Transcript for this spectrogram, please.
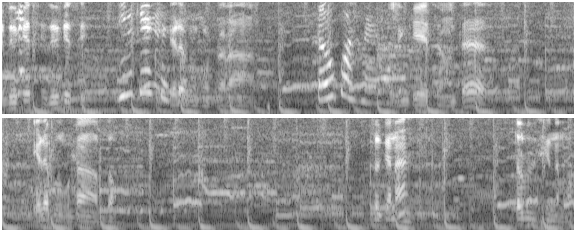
ఇదికేసి ఇదికేసి ఏడపనుకుంటున్నాడా వాళ్ళు ఇంకేసామంటే ఏడపనుకుంటాను అర్థం. ఓకేనా? తలుపు తీసిండమ్మా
